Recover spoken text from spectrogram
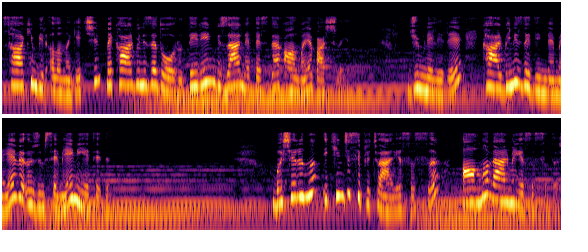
sakin bir alana geçin ve kalbinize doğru derin güzel nefesler almaya başlayın. Cümleleri kalbinizle dinlemeye ve özümsemeye niyet edin. Başarının ikinci spiritüel yasası alma verme yasasıdır.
